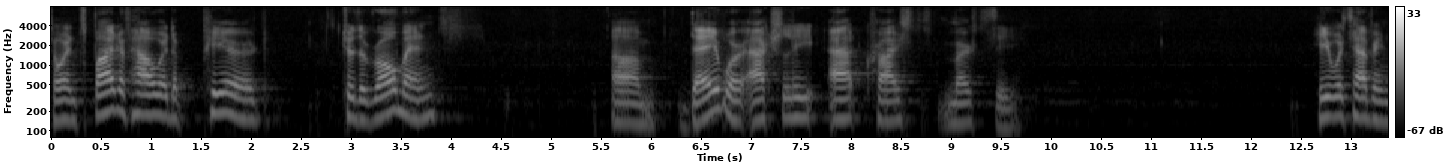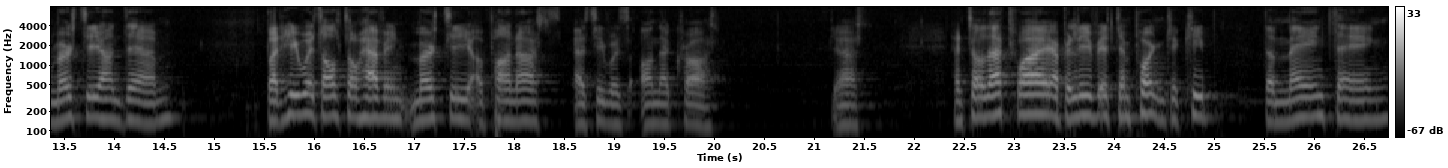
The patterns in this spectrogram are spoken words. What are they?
So, in spite of how it appeared to the Romans, um, they were actually at Christ's mercy. He was having mercy on them, but he was also having mercy upon us as he was on that cross. Yes. And so that's why I believe it's important to keep the main thing,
